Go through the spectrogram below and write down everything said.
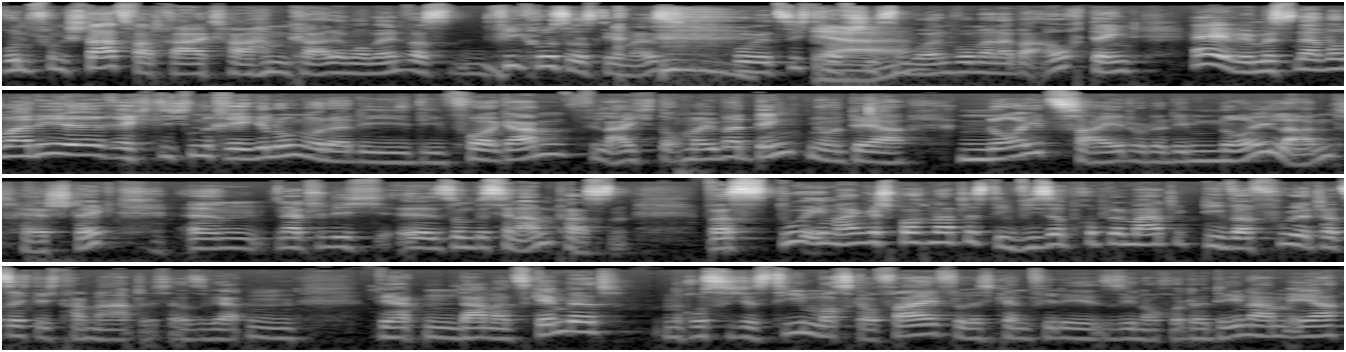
Rundfunkstaatsvertrag haben, gerade im Moment, was ein viel größeres Thema ist, wo wir jetzt nicht drauf ja. schießen wollen, wo man aber auch denkt, hey, wir müssen da wohl mal die äh, rechtlichen Regelungen oder die, die Vorgaben vielleicht doch mal überdenken und der Neuzeit oder dem Neuland, Hashtag, ähm, natürlich äh, so ein bisschen anpassen. Was du eben angesprochen hattest, die Visa-Problematik, die war früher tatsächlich dramatisch. Also wir hatten, wir hatten damals Gambit, ein russisches Team, Moskau 5, vielleicht kennen viele sie noch unter den Namen eher,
